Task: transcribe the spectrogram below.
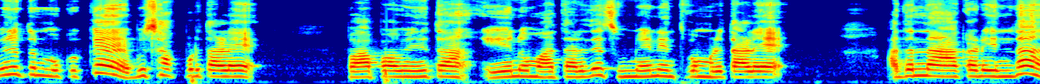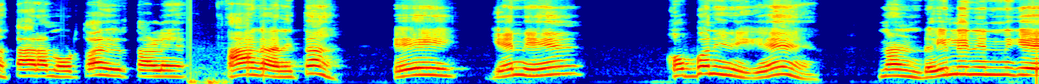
ವಿನೂತನ ಮುಖಕ್ಕೆ ಬಿಸಾಕ್ಬಿಡ್ತಾಳೆ ಪಾಪ ವಿನೀತ, ಏನು ಮಾತಾಡದೆ ಸುಮ್ಮನೆ ನಿಂತ್ಕೊಂಡ್ಬಿಡ್ತಾಳೆ. ಅದನ್ನ ಆ ಕಡೆಯಿಂದ ತಾರ ನೋಡ್ತಾ ಇರ್ತಾಳೆ. ಆಗ ಅನಿತಾ, ಏಯ್, ಏನೇ? ಕೊಬ್ಬ ನಿನಗೆ? ನಾನು ಡೈಲಿ ನಿನಗೆ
